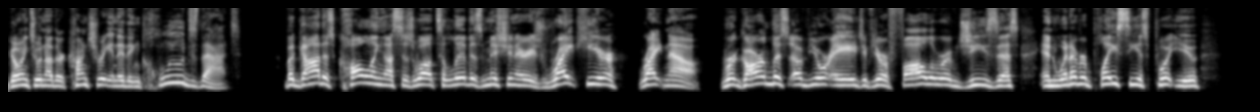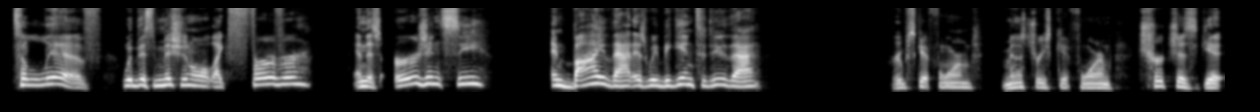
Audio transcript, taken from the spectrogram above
going to another country, and it includes that. But God is calling us as well to live as missionaries right here, right now, regardless of your age. If you're a follower of Jesus and whatever place He has put you, to live with this missional like fervor and this urgency and by that, as we begin to do that, groups get formed, ministries get formed, churches get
